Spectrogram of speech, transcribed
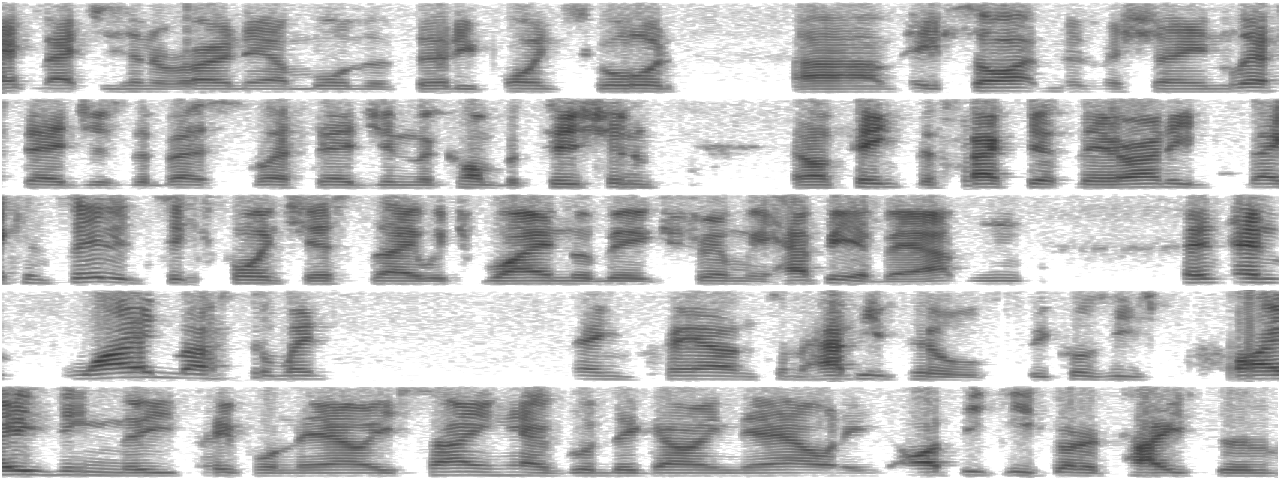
eight matches in a row now, more than thirty points scored. Um, excitement machine. Left edge is the best left edge in the competition, and I think the fact that they're only they conceded six points yesterday, which Wayne will be extremely happy about, and and, and Wayne must have went and found some happy pills because he's praising these people now. He's saying how good they're going now, and he, I think he's got a taste of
